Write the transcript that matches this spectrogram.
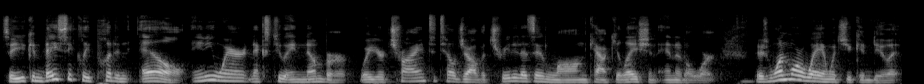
So you can basically put an L anywhere next to a number where you're trying to tell Java treat it as a long calculation and it'll work. There's one more way in which you can do it.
